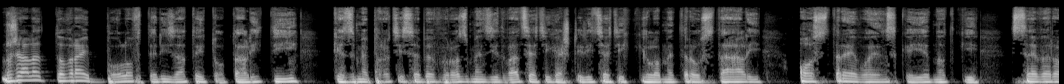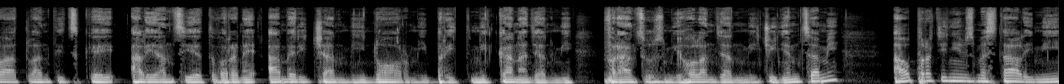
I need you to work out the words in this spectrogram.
Nože ale to vraj bolo vtedy za tej totality, keď sme proti sebe v rozmedzi 20 a 40 kilometrov stáli ostré vojenské jednotky Severoatlantickej aliancie tvorenej Američanmi, Normmi, Britmi, Kanadianmi, Francúzmi, Holandianmi či Nemcami a oproti ním sme stáli my,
